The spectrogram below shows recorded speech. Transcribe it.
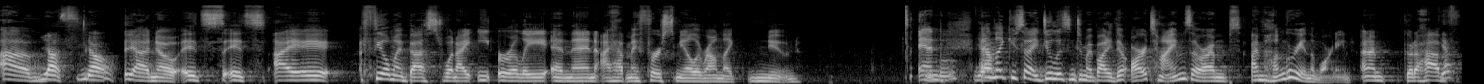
Um, yes, no. Yeah, no. It's it's. I feel my best when I eat early, and then I have my first meal around like noon. And mm-hmm. and like you said, I do listen to my body. There are times where I'm I'm hungry in the morning, and I'm going to have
